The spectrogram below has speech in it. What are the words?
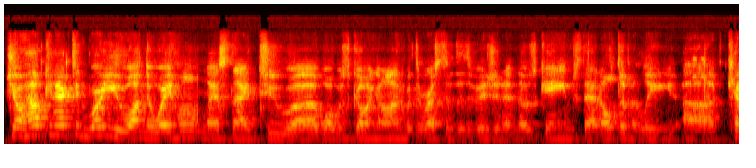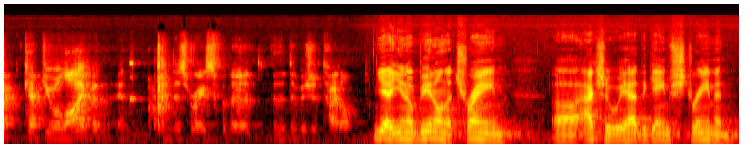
Joe, how connected were you on the way home last night to uh, what was going on with the rest of the division and those games that ultimately uh, kept kept you alive in, in, in this race for the, the, division title? Yeah, you know, being on the train, uh, actually, we had the game streaming,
